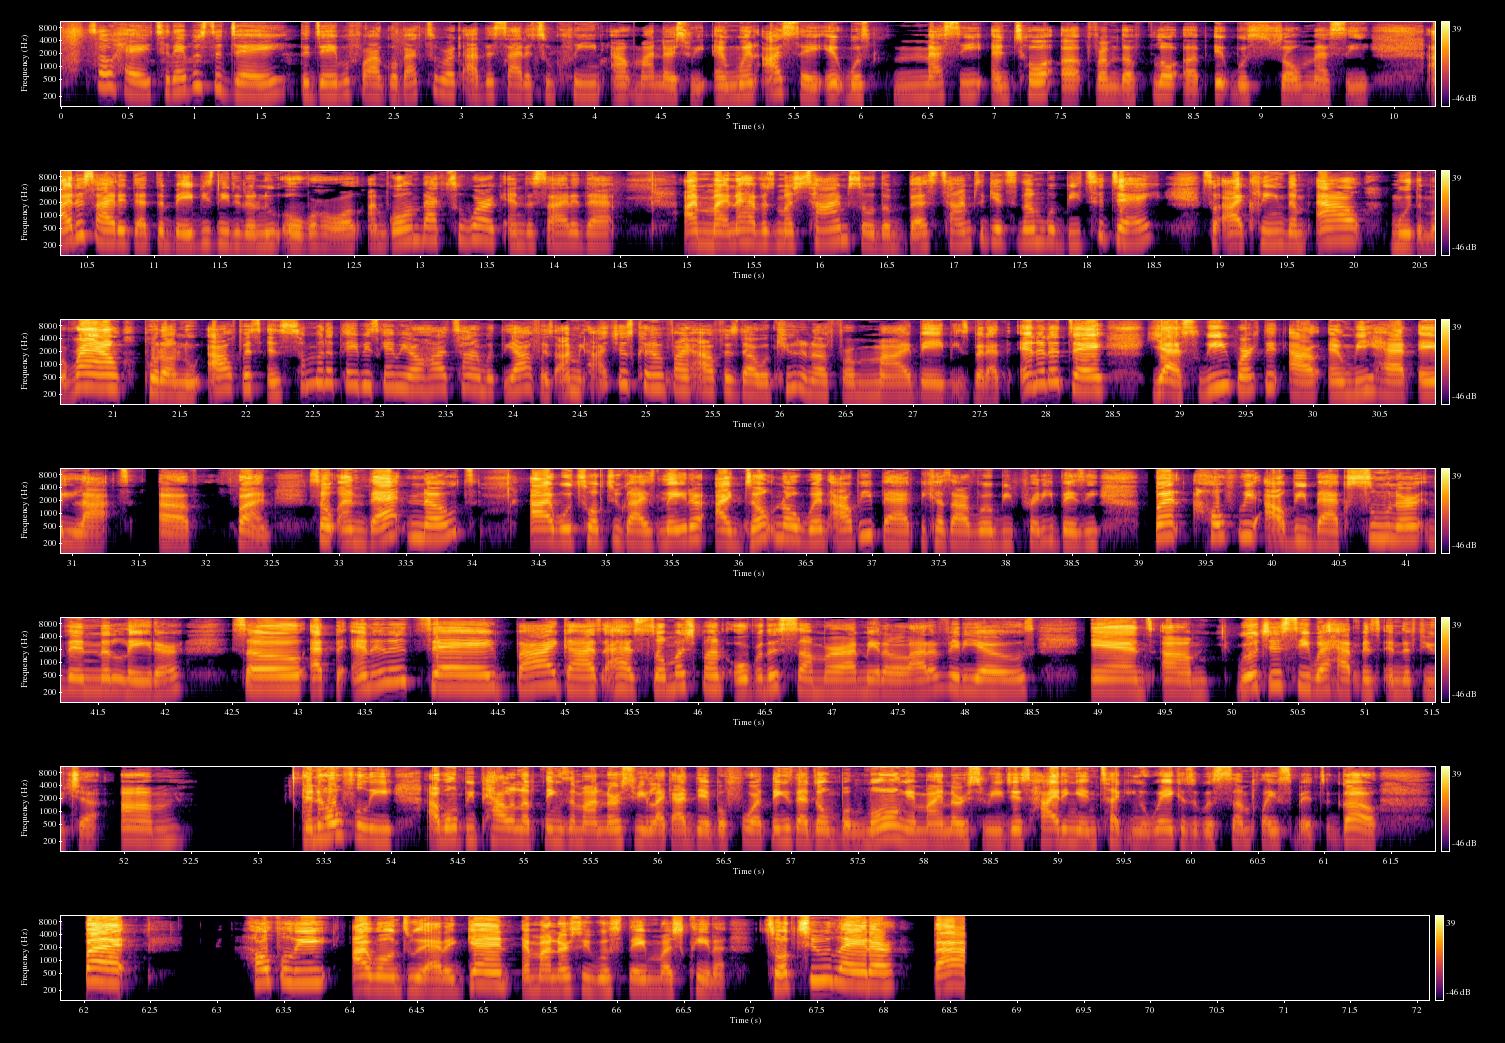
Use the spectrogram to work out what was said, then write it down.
So, hey, today was the day, the day before I go back to work, I decided to clean out my nursery. And when I say it was messy and tore up from the floor up, it was so messy. I decided that the babies needed a new overhaul. I'm going back to work and decided that I might not have as much time, so the best time to get to them would be today. So I cleaned them out, moved them around, put on new outfits, and some of the babies gave me a hard time with the outfits. I mean, I just couldn't find outfits that were cute enough for my babies. But at the end of the day, yes, we worked it out and we had a lot of fun. So, on that note, I will talk to you guys later. I don't know when I'll be back because I will be pretty busy, but hopefully, I'll be back sooner than the later. So, at the end of the day, bye guys. I had so much fun over the summer. I made a lot of videos, and um, we'll just see what happens in the future. Um, and hopefully, I won't be piling up things in my nursery like I did before, things that don't belong in my nursery, just hiding it and tucking away because it was someplace meant to go. But hopefully, I won't do that again, and my nursery will stay much cleaner. Talk to you later.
